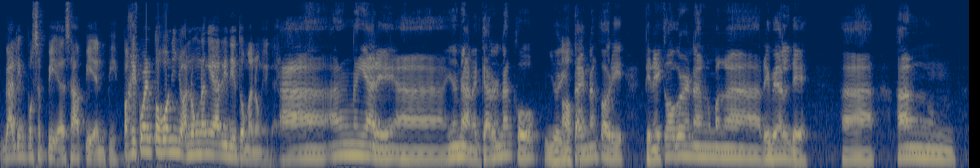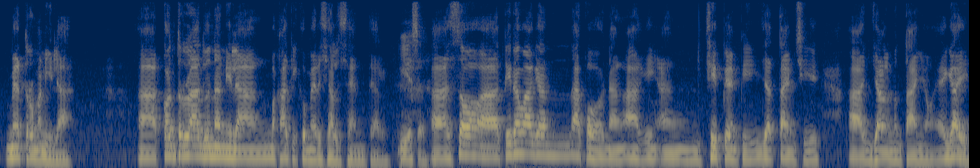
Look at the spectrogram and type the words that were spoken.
galing po sa P- sa PNP. Pakikwento ho ninyo anong nangyari dito Manong Egay. Ah, ang nangyari, ah, yun nga, nagkaroon ng ko, during Opo. time ng Cory, tinake over ng mga rebelde ah, ang Metro Manila. Ah, kontrolado na nila ang Makati Commercial Center. Yes sir. Ah, so, ah, tinawagan ako ng aking ang chief MP, that time si uh, General Montaño. Eh, guy,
